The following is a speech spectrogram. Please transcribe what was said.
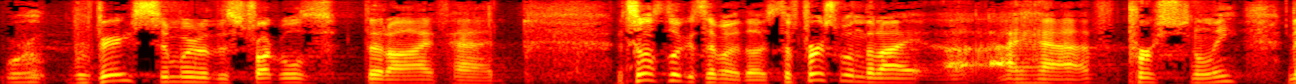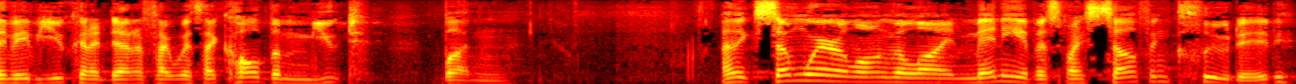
were, were very similar to the struggles that I've had. And so let's look at some of those. The first one that I, I have personally, and that maybe you can identify with, I call the mute button. I think somewhere along the line, many of us, myself included,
